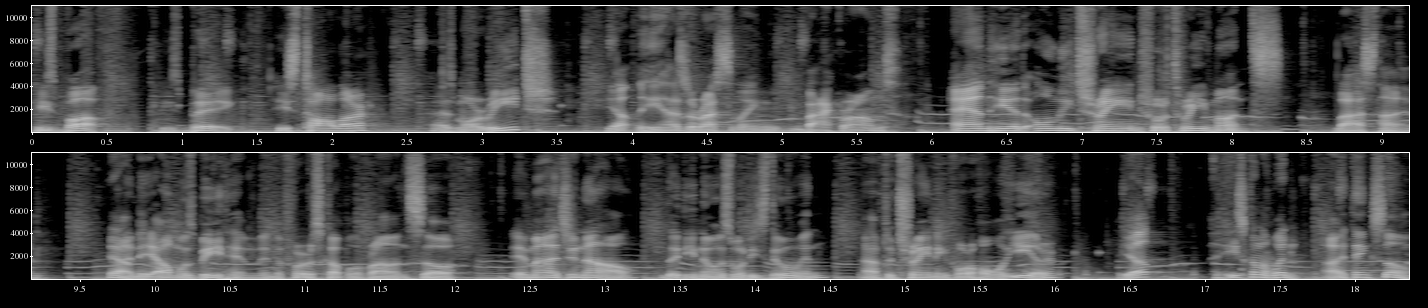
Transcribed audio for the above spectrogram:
he's buff. He's big. He's taller. Has more reach. Yep, he has a wrestling background. And he had only trained for three months last time. Yeah. And he almost beat him in the first couple of rounds. So imagine now that he knows what he's doing after training for a whole year. Yep, he's gonna win. I think so.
